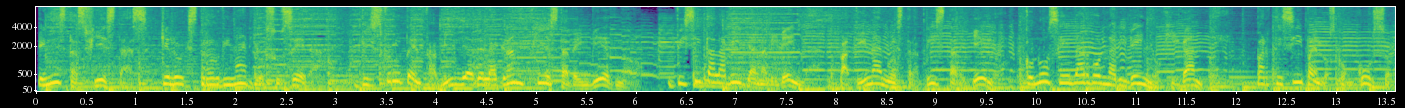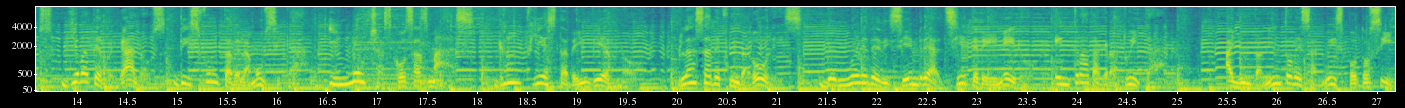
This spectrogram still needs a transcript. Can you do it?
En estas fiestas, que lo extraordinario suceda. Disfruta en familia de la gran fiesta de invierno. Visita la villa navideña, patina nuestra pista de hielo, conoce el árbol navideño gigante, participa en los concursos, llévate regalos, disfruta de la música y muchas cosas más. Gran fiesta de invierno. Plaza de Fundadores, del 9 de diciembre al 7 de enero. Entrada gratuita. Ayuntamiento de San Luis Potosí.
